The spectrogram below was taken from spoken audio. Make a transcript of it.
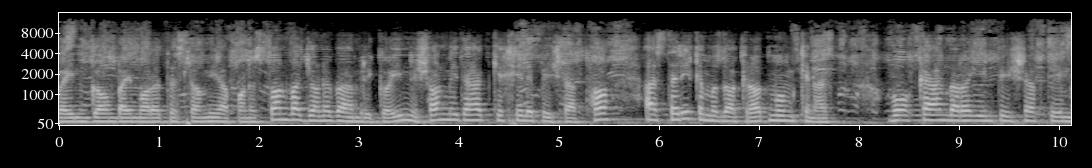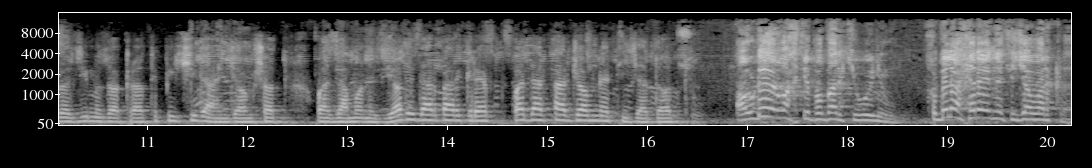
و این گام به امارات اسلامی افغانستان و جانب امریکایی نشان می دهد که خیلی پیشرفت ها از طریق مذاکرات ممکن است واقعا برای این پیشرفت امروزی مذاکرات پیچیده انجام شد و زمان زیاد در بر گرفت و در فرجام نتیجه داد. او ډیر وخت په بر کې ونیو. خو بالاخره نتیجه ورکړه.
